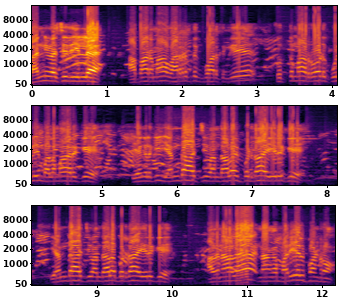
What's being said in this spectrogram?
தண்ணி வசதி இல்ல. அபாரமா வர்றதுக்கு போறதுக்கு சுத்தமா ரோடு குழியும் பலமா இருக்கு. எங்களுக்கு எந்த ஆட்சி வந்தாலும் இப்படிதான் இருக்கு. எந்த ஆட்சி வந்தாலும் இப்படிதான் இருக்கு. அதனால நாங்க மறியல் பண்றோம்.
